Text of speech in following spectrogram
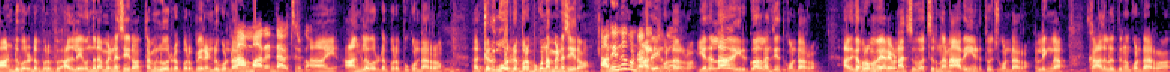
ஆண்டு வருட பிறப்பு அதுலேயே வந்து நம்ம என்ன செய்கிறோம் தமிழ் வருட பிறப்பே ரெண்டு கொண்டாடுறோம். ரெண்டா வச்சிருக்கோம். ஆங்கில வருட பிறப்பு கொண்டாடுறோம் தெலுங்கு வருட பிறப்புக்கும் நம்ம என்ன செய்கிறோம் அது கொண்டாடுறோம்? எதெல்லாம் இருக்கோ அதெல்லாம் சேர்த்து கொண்டாடுறோம். அதுக்கப்புறம் வேற எவனாச்சும் வச்சிருந்தானா அதையும் எடுத்து வச்சு கொண்டாடுறோம். இல்லைங்களா? காதலர் தினம் கொண்டாடுறோம்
